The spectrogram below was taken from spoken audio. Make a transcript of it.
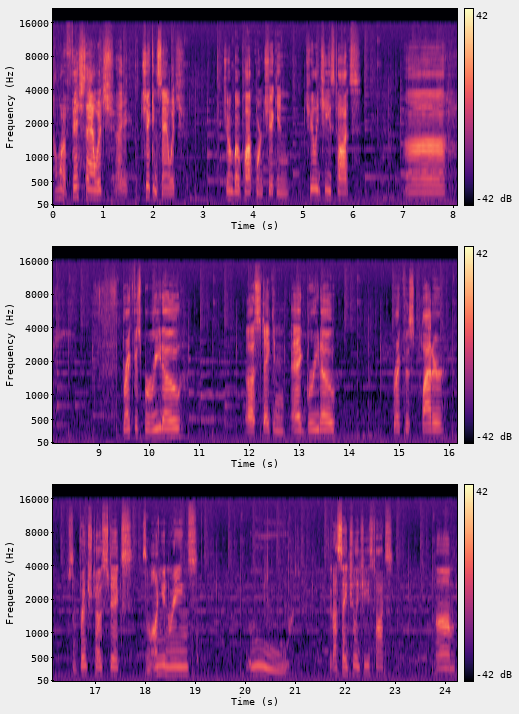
I want a fish sandwich, a chicken sandwich, jumbo popcorn chicken, chili cheese tots, uh, breakfast burrito, uh, steak and egg burrito, breakfast platter, some French toast sticks, some onion rings. Ooh, did I say chili cheese tots? Um,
